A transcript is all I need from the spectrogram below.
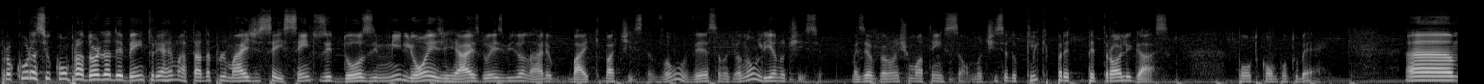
Procura-se o comprador da debênture arrematada por mais de 612 milhões de reais do ex-bilionário Bike Batista. Vamos ver essa notícia. Eu não li a notícia, mas eu me chamou atenção. Notícia do Clique Petróleo e. Ah,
